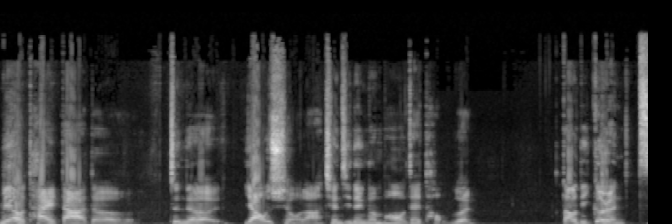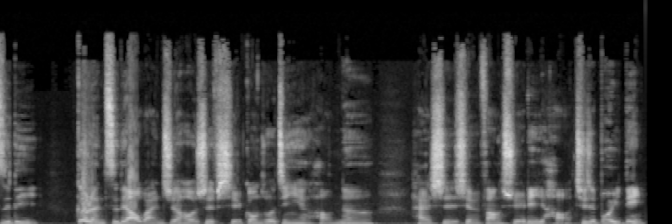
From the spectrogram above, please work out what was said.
没有太大的真的要求啦。前几天跟朋友在讨论。到底个人资历、个人资料完之后是写工作经验好呢，还是先放学历好？其实不一定，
